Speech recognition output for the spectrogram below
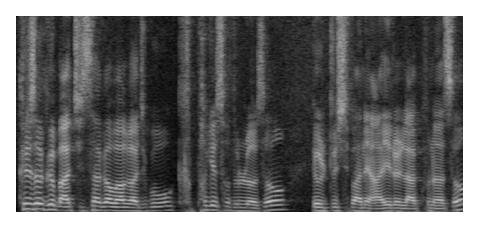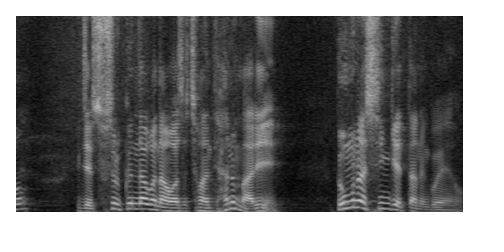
그래서 그 마취사가 와가지고 급하게 서둘러서 12시 반에 아이를 낳고 나서 이제 수술 끝나고 나와서 저한테 하는 말이 너무나 신기했다는 거예요.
